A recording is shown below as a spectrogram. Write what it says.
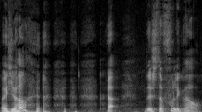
Weet je wel? ja, dus dat voel ik wel.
